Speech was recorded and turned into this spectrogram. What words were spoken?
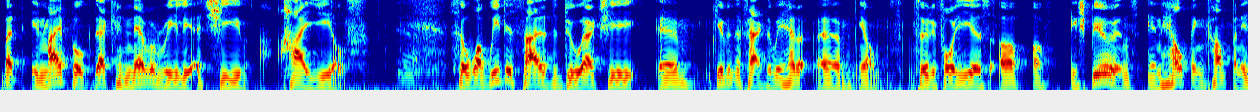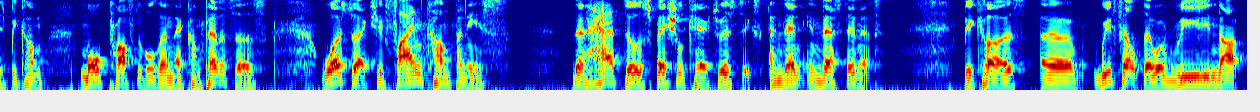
But in my book, that can never really achieve high yields. Yeah. So what we decided to do actually, um, given the fact that we had um, you know 30, 40 years of, of experience in helping companies become more profitable than their competitors, was to actually find companies that had those special characteristics and then invest in it. Because uh, we felt there were really not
